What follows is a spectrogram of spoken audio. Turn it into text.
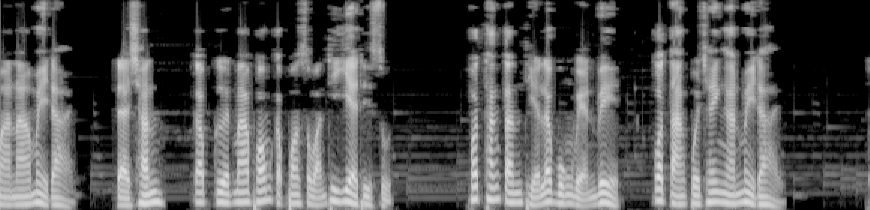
มานาไม่ได้ แต่ฉันกลับเกิดมาพร้อมกับพรสวรรค์ที่แย่ที่สุด เพราะทั้งตันเถียนและวงแหวนเวทก็ต่างเปิดใช้งานไม่ได้ท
